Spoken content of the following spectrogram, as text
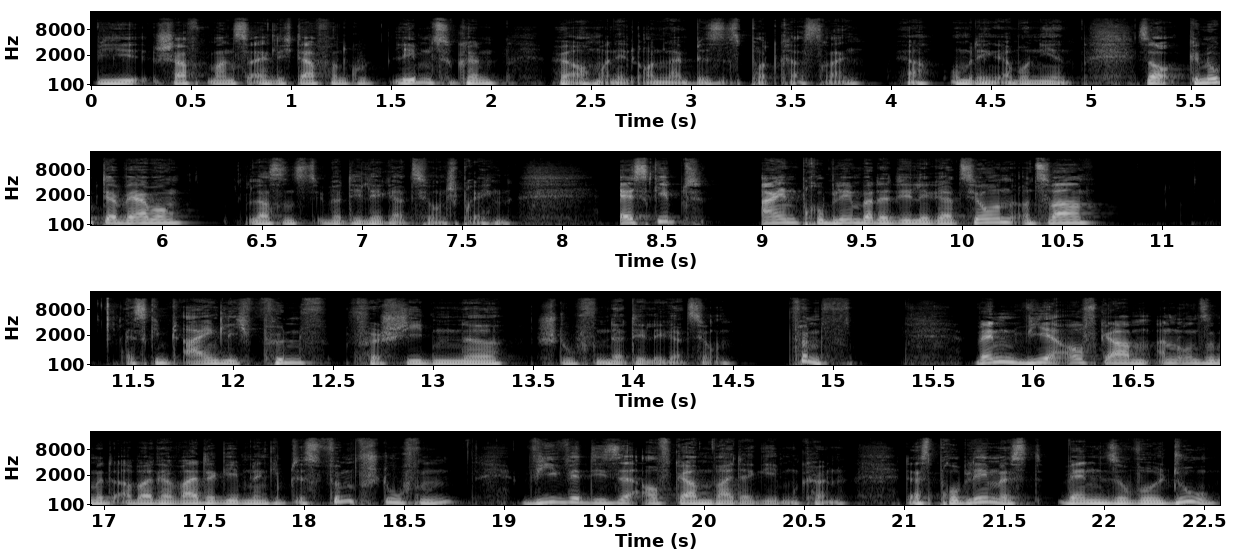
wie schafft man es eigentlich davon gut leben zu können, hör auch mal in den Online-Business-Podcast rein. Ja, unbedingt abonnieren. So, genug der Werbung, lass uns über Delegation sprechen. Es gibt ein Problem bei der Delegation und zwar, es gibt eigentlich fünf verschiedene Stufen der Delegation. Fünf. Wenn wir Aufgaben an unsere Mitarbeiter weitergeben, dann gibt es fünf Stufen, wie wir diese Aufgaben weitergeben können. Das Problem ist, wenn sowohl du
